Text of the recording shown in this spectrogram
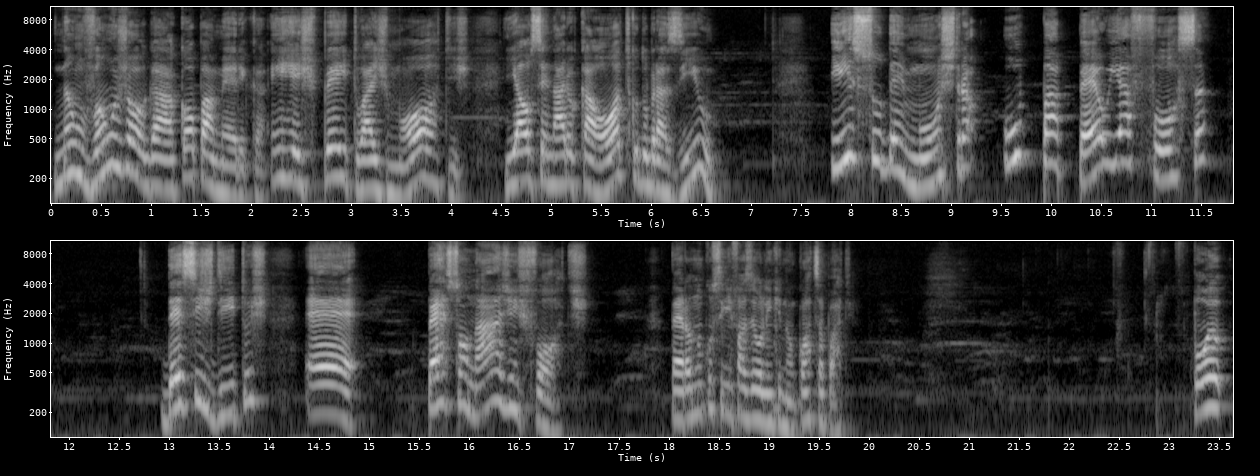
não vão jogar a Copa América em respeito às mortes e ao cenário caótico do Brasil, isso demonstra o papel e a força desses ditos é, personagens fortes. Pera, eu não consegui fazer o link não, corta essa parte. Pô, eu,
